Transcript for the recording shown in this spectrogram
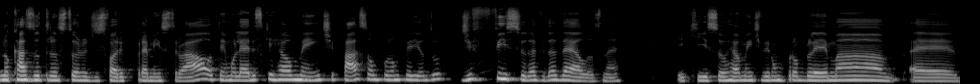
No caso do transtorno disfórico pré-menstrual, tem mulheres que realmente passam por um período difícil da vida delas, né? E que isso realmente vira um problema é,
